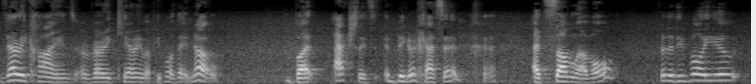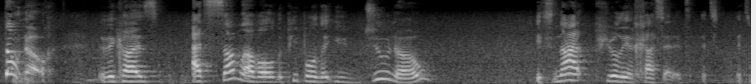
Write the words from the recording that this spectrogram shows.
very kind or very caring about people they know, but actually it's a bigger chesed at some level for the people you don't know, because at some level the people that you do know, it's not purely a chesed. It's it's it's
